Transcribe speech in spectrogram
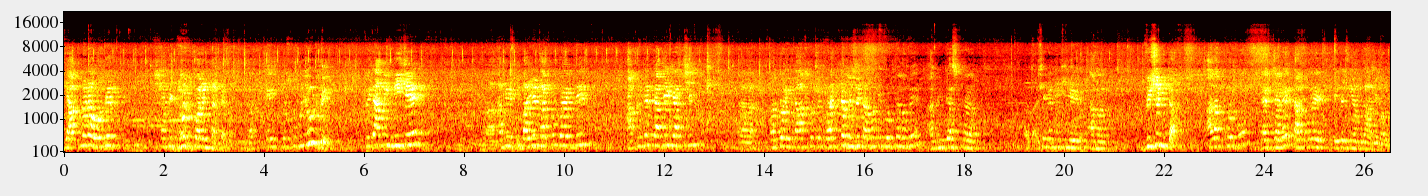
যে আপনারা ওদের সাথে জোট করেন না কেন? এই প্রশ্নগুলি উঠবে। তো এটা আমি নিজে, আমি একটু বাইরে থাকব কয়েকদিন। আপনাদের কাজেই যাচ্ছি। হয়তো এই কাজ করতে কয়েকটা ভিজিট আমাকে করতে হবে। আমি জাস্ট সেখানে গিয়ে আমার ভিশনটা আলাপ করব এক জায়গায়, তারপরে এটা নিয়ে আমরা আগে বাড়ব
